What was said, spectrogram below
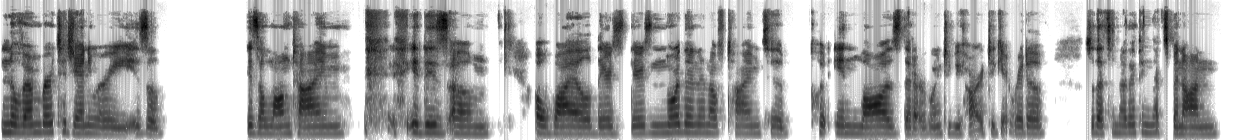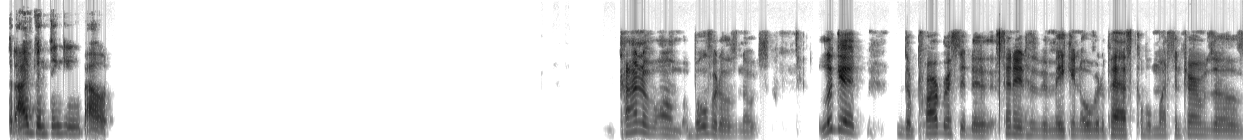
november to january is a is a long time. It is um a while. There's there's more than enough time to put in laws that are going to be hard to get rid of. So that's another thing that's been on that i've been thinking about kind of um both of those notes. Look at the progress that the Senate has been making over the past couple months in terms of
